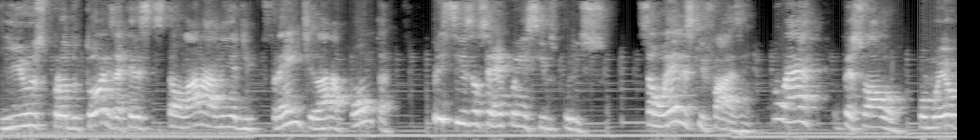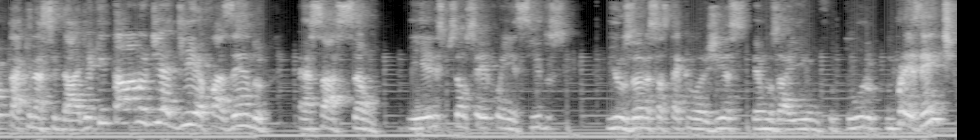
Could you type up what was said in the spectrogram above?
E os produtores, aqueles que estão lá na linha de frente, lá na ponta, precisam ser reconhecidos por isso. São eles que fazem. Não é o pessoal como eu que está aqui na cidade, é quem está lá no dia a dia fazendo essa ação. E eles precisam ser reconhecidos e usando essas tecnologias temos aí um futuro, um presente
